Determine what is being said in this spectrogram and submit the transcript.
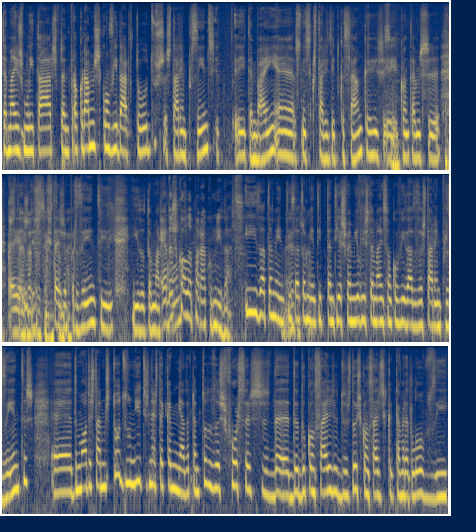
também os militares. Portanto, procurámos convidar todos a estarem presentes e também uh, o Sr. Secretário de Educação, que Sim. contamos uh, que esteja, presente, que esteja presente, e, e o Dr. Marco. É da escola para a comunidade. Exatamente, é exatamente. E, portanto, e as famílias também são convidadas a estarem presentes, uh, de modo a estarmos todos unidos nesta caminhada. Portanto, todas as forças de, de, do Conselho, dos dois Conselhos, Câmara de Lobos e,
